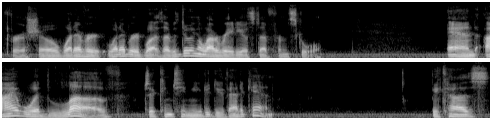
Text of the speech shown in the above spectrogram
for a show, whatever whatever it was. I was doing a lot of radio stuff from school. And I would love to continue to do that again. Because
